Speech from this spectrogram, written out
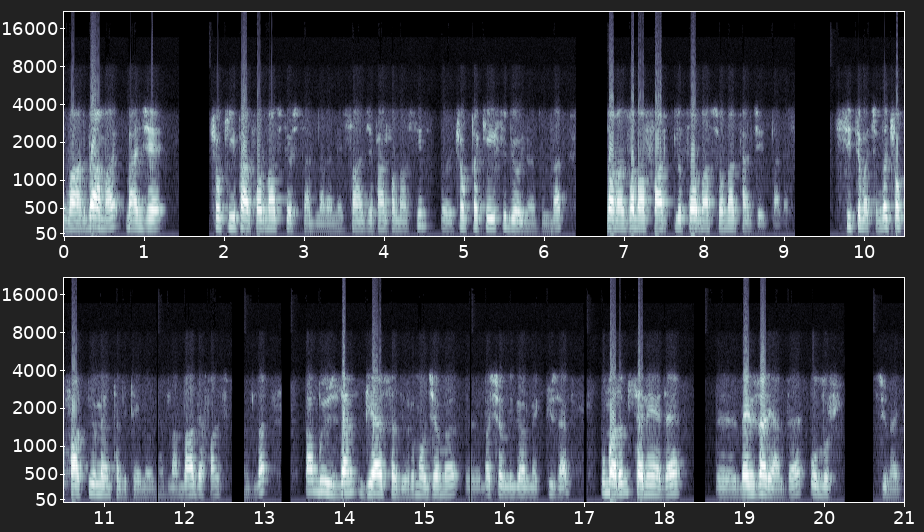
vardı ama bence çok iyi performans gösterdiler. Hani sadece performans değil, e, çok da keyifli bir oynadılar. Zaman zaman farklı formasyonlar tercih ettiler. City maçında çok farklı bir mentaliteyle oynadılar. Daha defansif oynadılar. Ben bu yüzden Bielsa diyorum. Hocamı e, başarılı görmek güzel. Umarım seneye de e, benzer yerde olur United.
